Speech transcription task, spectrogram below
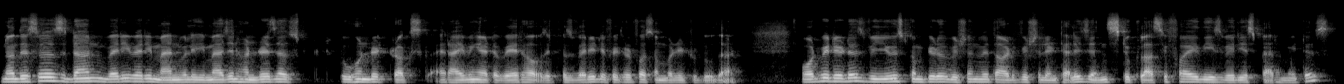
Now this was done very very manually. Imagine hundreds of 200 trucks arriving at a warehouse. It was very difficult for somebody to do that. What we did is we used computer vision with artificial intelligence to classify these various parameters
